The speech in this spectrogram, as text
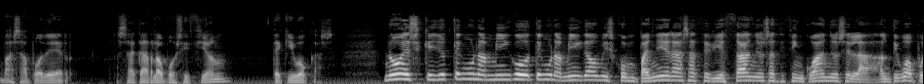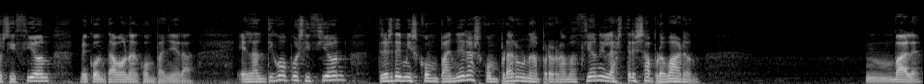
vas a poder sacar la oposición, te equivocas. No es que yo tengo un amigo, tengo una amiga o mis compañeras hace 10 años, hace 5 años, en la antigua oposición, me contaba una compañera. En la antigua oposición, tres de mis compañeras compraron una programación y las tres aprobaron. Mm, vale,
